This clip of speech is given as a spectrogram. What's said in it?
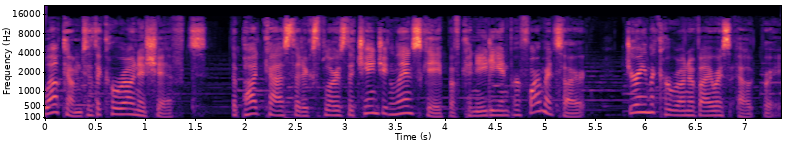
Welcome to the Corona Shift, the podcast that explores the changing landscape of Canadian performance art during the coronavirus outbreak.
